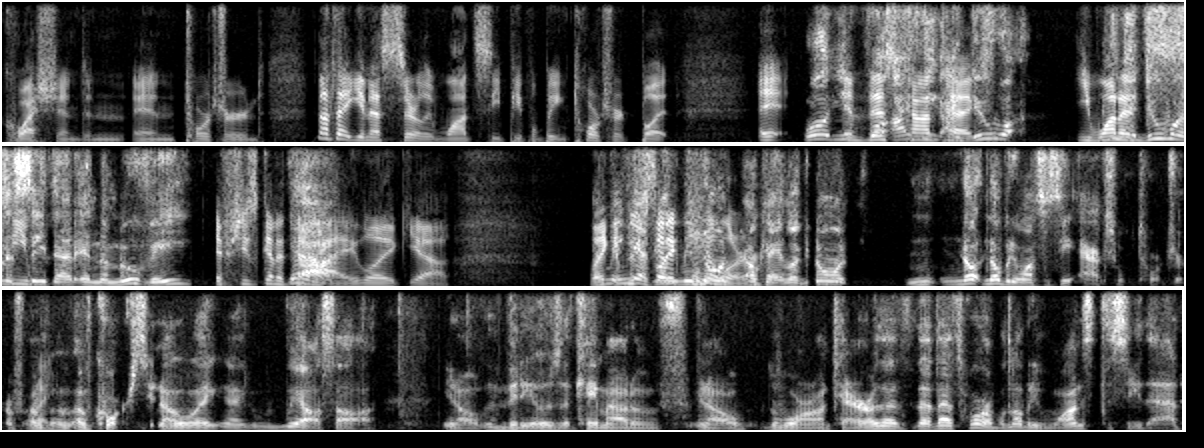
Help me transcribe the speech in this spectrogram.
questioned and and tortured. Not that you necessarily want to see people being tortured, but it, Well, you, in this well, I think I do context, wa- you want to I do want to see that in the movie. if she's gonna Yeah. die, like yeah, like I mean, if it's yes, gonna like, I mean, kill no one, her. Okay, look, no one, no, nobody wants to see actual torture, of, Right. of, of course. You know, like, like, we all saw, you know, videos that came out of, you know, the war on terror. That's that, that's horrible. Nobody wants to see that.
